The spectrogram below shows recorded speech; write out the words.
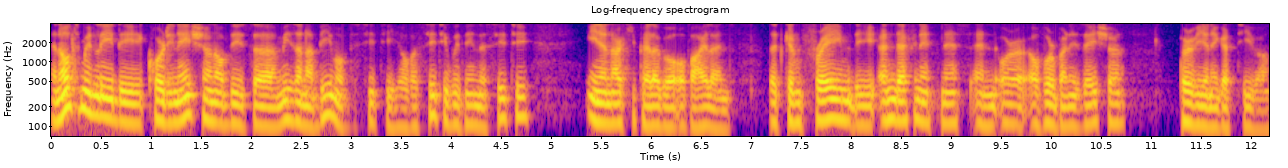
And ultimately, the coordination of this uh, mise en abîme of the city, of a city within a city, in an archipelago of island that can frame the indefiniteness and or of urbanization per via negativa.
